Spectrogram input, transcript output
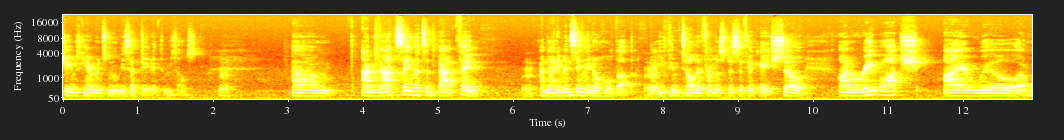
James Cameron's movies have dated themselves. Um, I'm not saying that's a bad thing. Mm-hmm. I'm not even saying they don't hold up, but mm-hmm. you can tell they're from a specific age. So on rewatch, I will.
